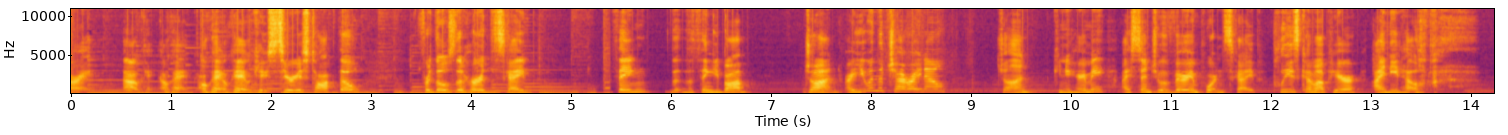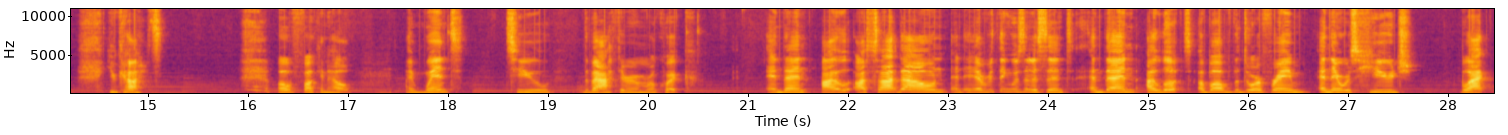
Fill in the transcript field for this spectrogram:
All right. Okay. Okay. Okay. Okay. Okay. Serious talk though. For those that heard the Skype thing, the, the thingy bob, John, are you in the chat right now? John, can you hear me? I sent you a very important Skype. Please come up here. I need help. you guys. Oh fucking help. I went to the bathroom real quick and then I, I sat down and everything was innocent and then I looked above the door frame and there was huge black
